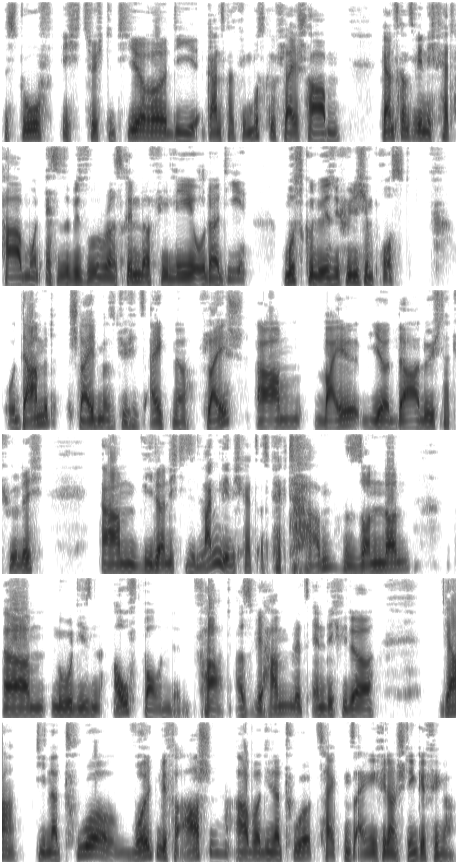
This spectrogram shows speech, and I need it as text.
ist doof. Ich züchte Tiere, die ganz, ganz viel Muskelfleisch haben, ganz, ganz wenig Fett haben und esse sowieso nur das Rinderfilet oder die muskulöse Hühnchenbrust. Und damit schneiden wir uns natürlich ins eigene Fleisch, ähm, weil wir dadurch natürlich ähm, wieder nicht diesen Langlebigkeitsaspekt haben, sondern ähm, nur diesen aufbauenden Pfad. Also wir haben letztendlich wieder, ja, die Natur wollten wir verarschen, aber die Natur zeigt uns eigentlich wieder einen Stinkefinger.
